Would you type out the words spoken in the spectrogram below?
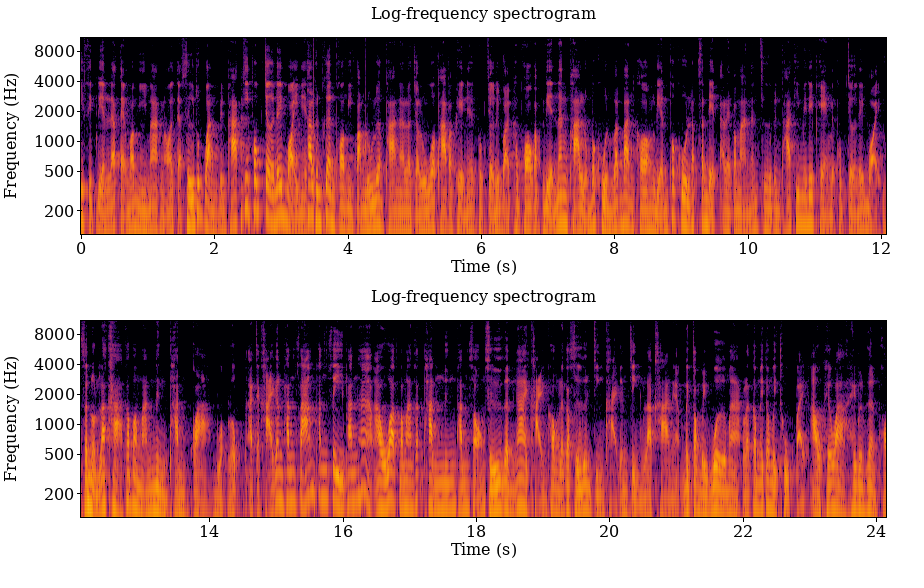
20เหรียญแล้วแต่ว่ามีมากน้อยแต่ซื้อทุกวันเป็นพระที่พบเจอได้บ่อยเนี่ยถ้าเพื่อนๆพอมีความรู้เรื่องพระนะเราจะรู้ว่าพระประเภทนี้พบเจอได้บ่อยพอๆกับเหรียญนั่งพานหลวงพ่อคูณวัดบ้านคลองเหรียญพ่อคูณรับเสด็จอะไรประมาณนั้น คือเป็นพระที่ไม่ได้แพงเลยพบเจอได้บ่อย สนนราคาก็ประมาณ 1,000 กว่าบวกลบ อาจจะขายกันพันสามพันสี่พันห้าเอาว่าประมาณสักพันหนึ่งพันสองซื้อกันง่ายขายคล่องแล้วก็ซื้อกันจริงขายกันจริง ราคาเนี่ยไม่ต้องไปเวอร์มากแล้วก็ไม่ต้องไปถูกไปเอาแค่ว่าให้เพื่อนๆพอ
